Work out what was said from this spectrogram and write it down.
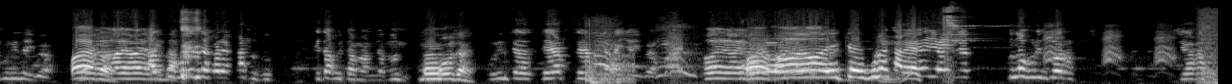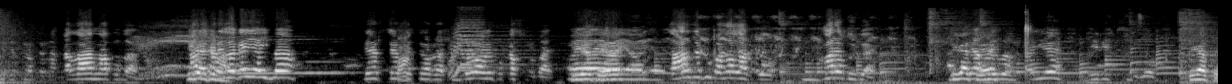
পুরি নাইবা ও খাল তো পুরি না করে কাটু দুধ কিতা কইতাম আমি জানুন ও যায় পুরি তে চেয়ার চেয়ার দেখাই যাইবা ও ও ও একে পুরা কারেক্ট এই এই কোন পুরি তোর চেয়ার আছে দেখতে পারতে না কালা না তো দা ঠিক আছে, লাগাই যাইবা চেয়ার চেয়ার দেখতে পারবা সুন্দর আমি প্রকাশ করবা তার যেটু ভালো লাগবো আমারে কইবা ঠিক আছে ঠিক আছে।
